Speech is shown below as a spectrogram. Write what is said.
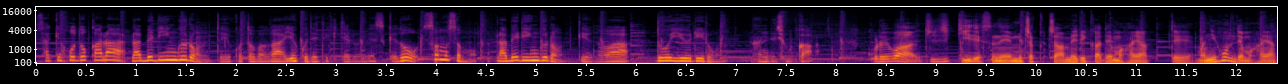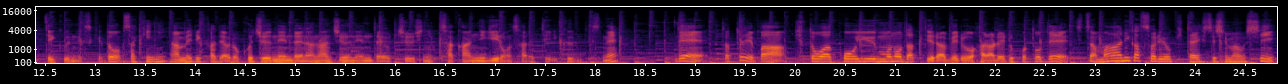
先ほどからラベリング論という言葉がよく出てきてるんですけどそもそもラベリング論っていうのはどういう理論なんでしょうか？これは一時期ですねむちゃくちゃアメリカでも流行って、まあ、日本でも流行っていくんですけど先にアメリカでは60年代70年代を中心に盛んに議論されていくんですね。で例えば人はこういうものだっていうラベルを貼られることで実は周りがそれを期待してしまうし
